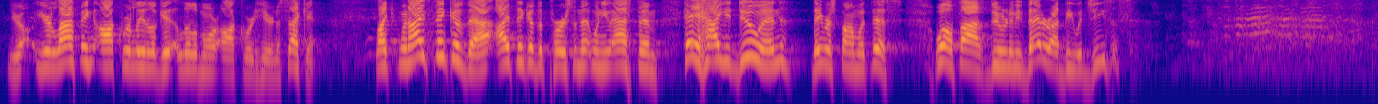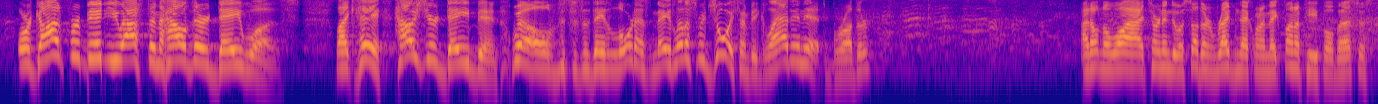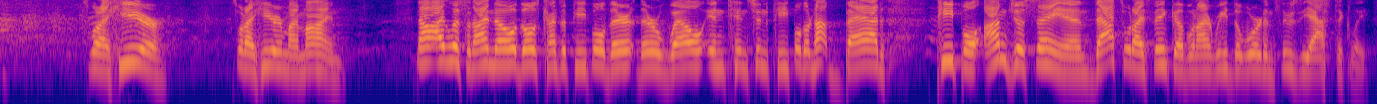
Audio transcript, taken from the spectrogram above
You're, you're laughing awkwardly, it'll get a little more awkward here in a second. Like when I think of that, I think of the person that when you ask them, hey, how you doing? They respond with this. Well, if I was doing any better, I'd be with Jesus. Or God forbid you ask them how their day was. Like, hey, how's your day been? Well, this is the day the Lord has made. Let us rejoice and be glad in it, brother. I don't know why I turn into a southern redneck when I make fun of people, but that's just that's what I hear. That's what I hear in my mind. Now, I listen, I know those kinds of people, they're, they're well intentioned people. They're not bad people. I'm just saying that's what I think of when I read the word enthusiastically.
